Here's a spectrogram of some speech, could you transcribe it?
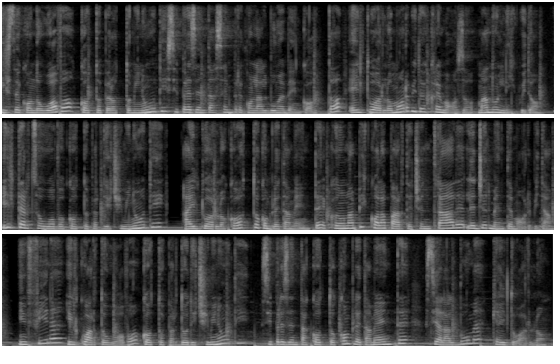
Il secondo uovo, cotto per 8 minuti, si presenta sempre con l'albume ben cotto e il tuorlo morbido e cremoso, ma non liquido. Il terzo uovo cotto per 10 minuti ha il tuorlo cotto completamente con una piccola parte centrale leggermente morbida. Infine, il quarto uovo, cotto per 12 minuti, si presenta cotto completamente sia l'albume che il tuorlo.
